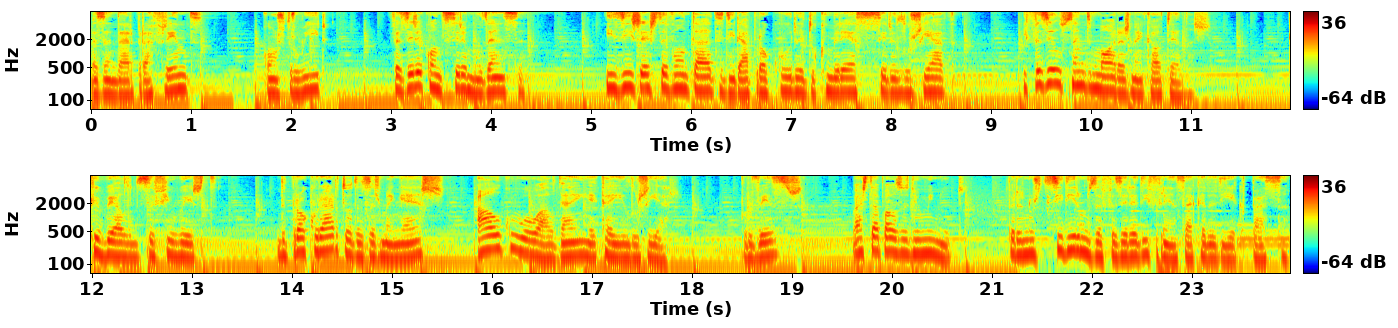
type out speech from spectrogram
Mas andar para a frente, construir, fazer acontecer a mudança, exige esta vontade de ir à procura do que merece ser elogiado e fazê-lo sem demoras nem cautelas. Que belo desafio este, de procurar todas as manhãs algo ou alguém a quem elogiar. Por vezes, basta a pausa de um minuto para nos decidirmos a fazer a diferença a cada dia que passa.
